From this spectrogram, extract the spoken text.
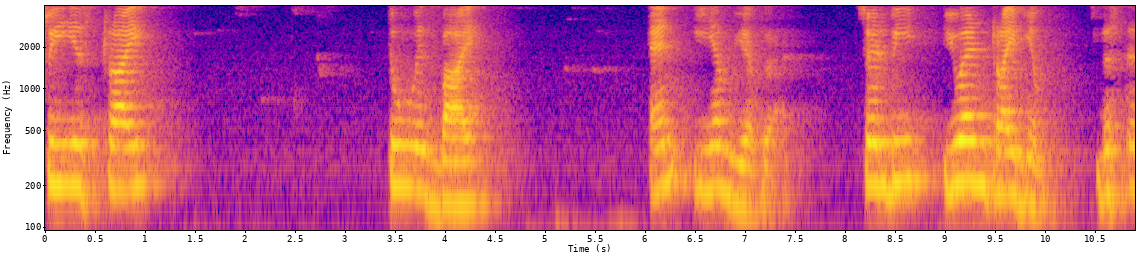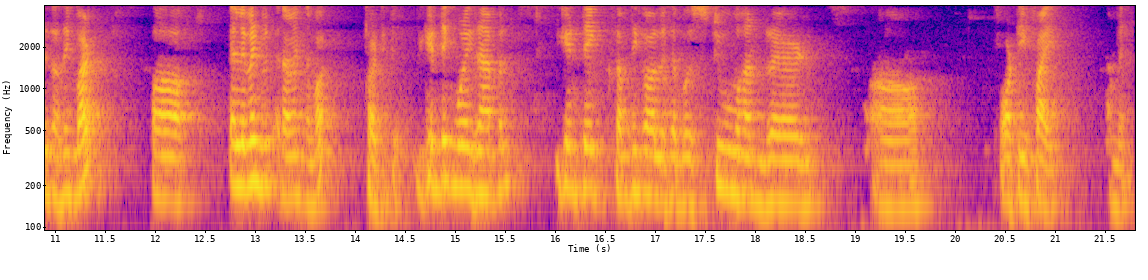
3 is tri 2 is bi, and em we have to add so it will be un tribium. This is nothing but uh, element with atomic number 32 we can take more example. You can take something called let's suppose 245 I mean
